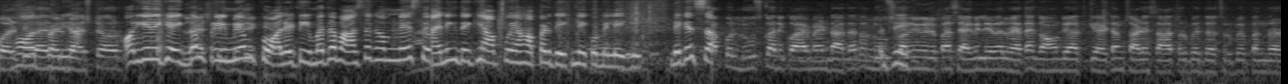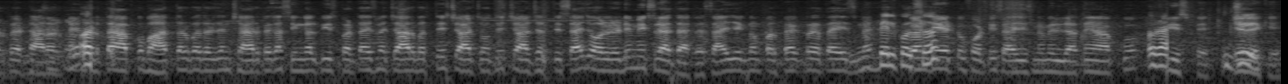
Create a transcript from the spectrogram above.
बहुत बढ़िया। और, और ये देखिए एकदम प्रीमियम क्वालिटी मतलब आज तक हमने लाइनिंग देखी आपको यहाँ पर देखने को मिलेगी। लेकिन सब आपको लूज का रिक्वायरमेंट आता है तो लूज का भी मेरे पास अवेलेबल रहता है। गाँव देहात की आइटम साढ़े सात रूपए दस रूपए पंद्रह रूपए अठारह रूपए पड़ता है। आपको बहत्तर रूपए दर्जन छह रूपए का सिंगल पीस पड़ता है। इसमें चार बत्तीस चार चौतीस चार छत्तीस साइज़ ऑलरेडी मिक्स रहता है। साइज़ एकदम परफेक्ट रहता है इसमें। बिल्कुल twenty eight to forty size इसमें मिल जाते हैं आपको पीस पे। देखिए।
